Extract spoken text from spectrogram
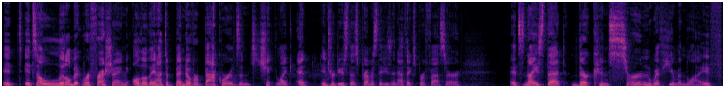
it it's a little bit refreshing, although they had to bend over backwards and ch- like en- introduce this premise that he's an ethics professor. It's nice that they're concerned with human life.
